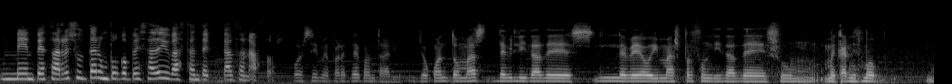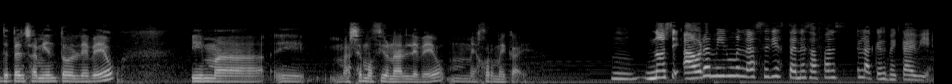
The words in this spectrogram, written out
me empezó a resultar un poco pesado y bastante calzonazos. Pues sí, me parece el contrario. Yo cuanto más debilidades le veo y más profundidad de su mecanismo de pensamiento le veo y más, y más emocional le veo, mejor me cae. Mm, No sé, ahora mismo en la serie está en esa fase en la que me cae bien.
